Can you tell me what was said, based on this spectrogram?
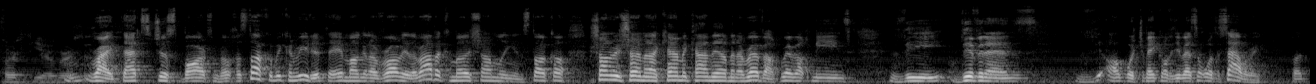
first year. Right, that's just barred from Hilchas Staka. We can read it. Eh, Magen Avraham, the Rabbi Kamosh, Shamling, and Staka. Shan Rishon, and Akam, Kamel, and Revach. Revach means the dividends, the, uh, what you make off the investment, or the salary. But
